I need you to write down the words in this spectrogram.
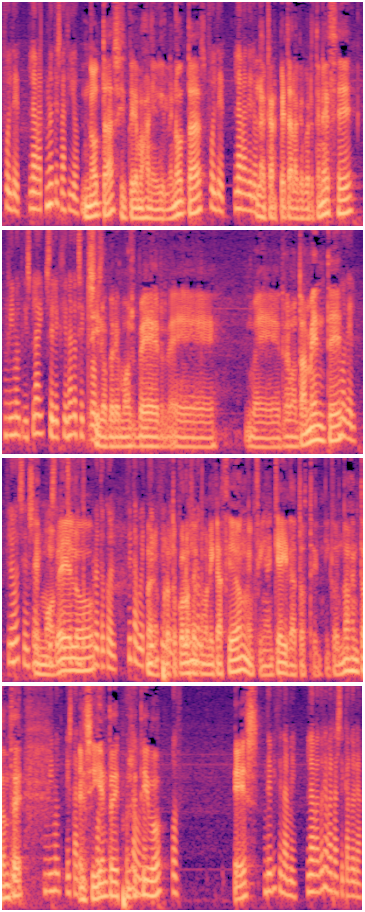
Folder. Lava notes vacío. notas, si queremos añadirle notas, Folder. Lavadero. la carpeta a la que pertenece, Remote display. Seleccionado checkbox. si lo queremos ver eh, eh, remotamente, Model. Flow sensor. el modelo, Protocol. ZWF. bueno, protocolos de Remote- comunicación, en fin, aquí hay datos técnicos, ¿no? Entonces, Remote. El siguiente Off. Dispositivo uno. Off. es De Vicename. Lavadora barra secadora.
